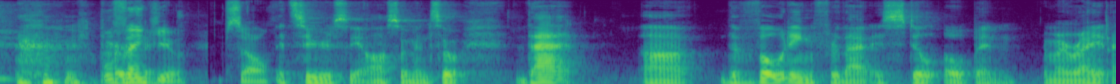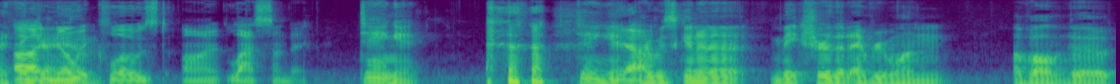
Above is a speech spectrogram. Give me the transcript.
Well, thank you. So It's seriously awesome. And so that uh, the voting for that is still open. Am I right? I think Uh, I no, am. it closed on last Sunday. Dang it. Dang it. Yeah. I was going to make sure that everyone of all the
